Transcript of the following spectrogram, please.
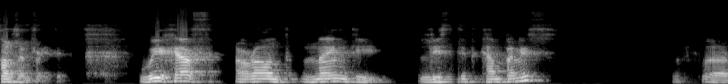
concentrated. We have around 90 listed companies. Uh,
